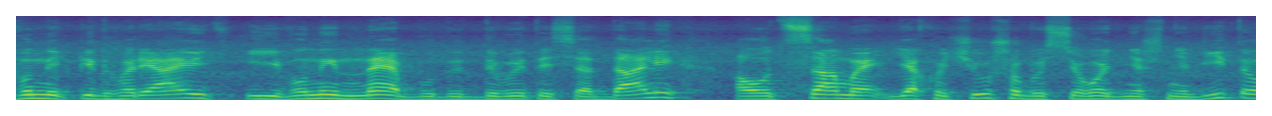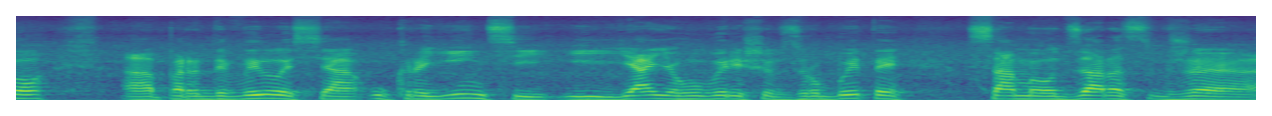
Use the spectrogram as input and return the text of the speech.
Вони підгоряють і вони не будуть дивитися далі. А от саме я хочу, щоб сьогоднішнє відео передивилися українці, і я його вирішив зробити саме от зараз вже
